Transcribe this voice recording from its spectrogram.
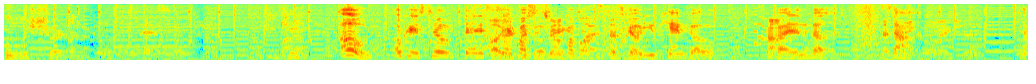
don't. a little short on gold. Asshole. Wow. Oh, okay, so that answers Oh, you our can questions from a couple episodes ago. You can go Huh. buy it in the village. That's Solid. pretty cool, actually. No,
